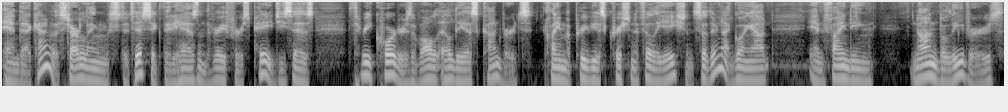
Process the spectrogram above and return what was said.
And uh, kind of a startling statistic that he has on the very first page. He says, Three quarters of all LDS converts claim a previous Christian affiliation. So they're not going out and finding non believers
